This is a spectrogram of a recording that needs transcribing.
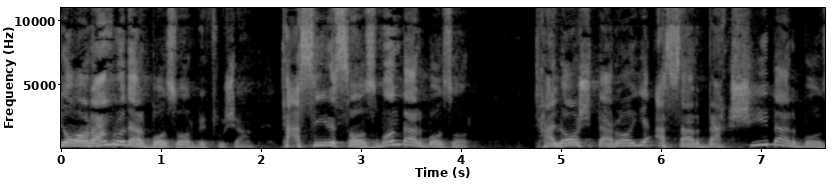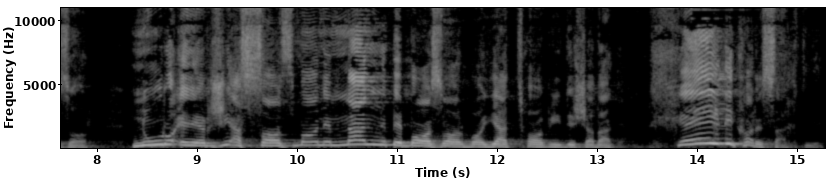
دارم رو در بازار بفروشم. تأثیر سازمان بر بازار. تلاش برای اثر بخشی بر بازار. نور و انرژی از سازمان من به بازار باید تابیده شود. خیلی کار سختیه.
